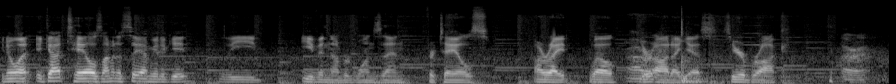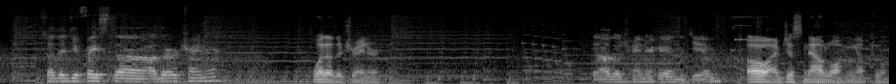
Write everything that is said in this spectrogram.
You know what? It got tails. I'm gonna say I'm gonna get the even numbered ones then for tails. All right. Well, you're Alright. odd, I guess. So you're Brock. Alright. So did you face the other trainer? What other trainer? The other trainer here in the gym? Oh, I'm just now walking up to him.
